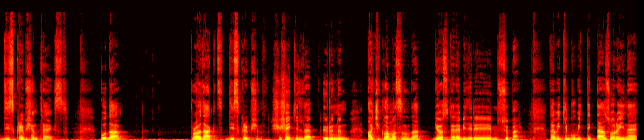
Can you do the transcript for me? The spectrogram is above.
description text. Bu da product description. Şu şekilde ürünün açıklamasını da gösterebilirim. Süper Tabii ki bu bittikten sonra yine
